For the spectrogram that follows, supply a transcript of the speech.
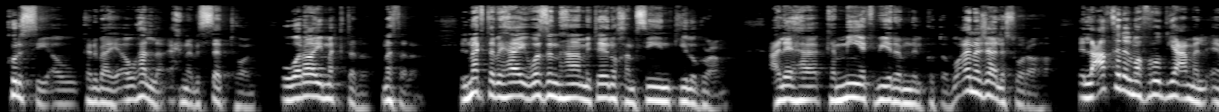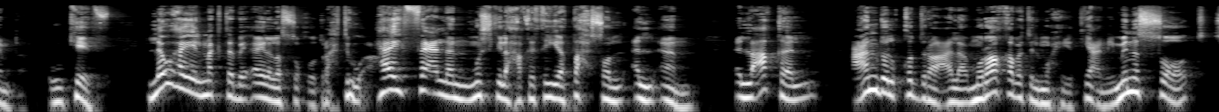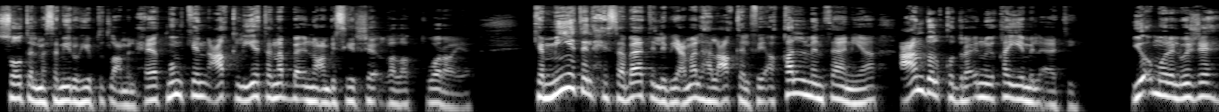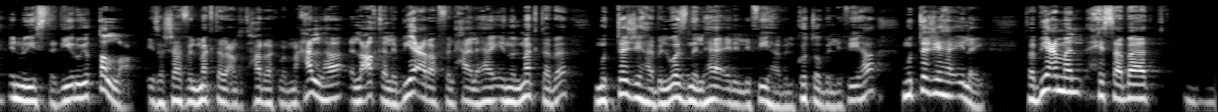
كرسي أو كرباية أو هلأ إحنا بالست هون ووراي مكتبة مثلا. المكتبة هاي وزنها 250 كيلو جرام عليها كمية كبيرة من الكتب وأنا جالس وراها. العقل المفروض يعمل إمتى وكيف؟ لو هاي المكتبة قايلة للسقوط رح توقع. هاي فعلا مشكلة حقيقية تحصل الآن. العقل عنده القدرة على مراقبة المحيط. يعني من الصوت صوت المسامير وهي بتطلع من الحيط ممكن عقل يتنبأ إنه عم بيصير شيء غلط ورايا. كمية الحسابات اللي بيعملها العقل في أقل من ثانية عنده القدرة إنه يقيم الآتي. يؤمر الوجه إنه يستدير ويطلع إذا شاف المكتبة عم تتحرك من محلها العقل بيعرف في الحالة هاي إنه المكتبة متجهة بالوزن الهائل اللي فيها بالكتب اللي فيها متجهة اليه فبيعمل حسابات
